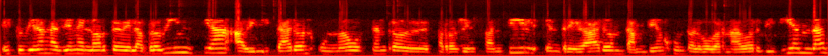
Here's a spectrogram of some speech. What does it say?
Estuvieron allí en el norte de la provincia, habilitaron un nuevo centro de desarrollo infantil, entregaron también junto al gobernador viviendas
